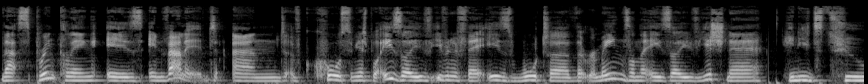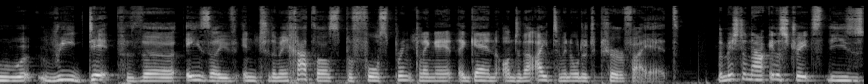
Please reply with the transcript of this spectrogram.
that sprinkling is invalid. And of course, in Yeshbo Azov, even if there is water that remains on the Azov Yishne, he needs to re-dip the Azov into the Mechatos before sprinkling it again onto the item in order to purify it. The Mishnah now illustrates these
